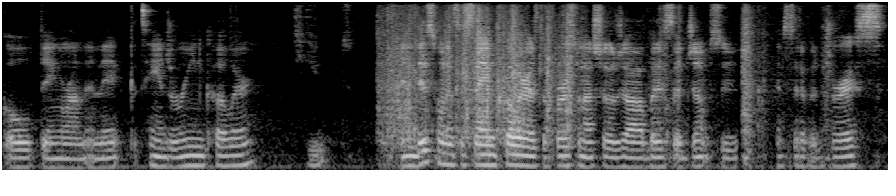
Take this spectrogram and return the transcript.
gold thing around the neck. A tangerine color. Cute. And this one is the same color as the first one I showed y'all, but it's a jumpsuit instead of a dress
